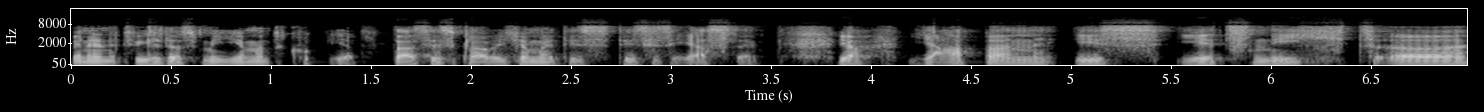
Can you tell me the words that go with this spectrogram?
wenn ich nicht will, dass mir jemand kopiert. Das ist, glaube ich, einmal dies, dieses Erste. Ja, Japan ist jetzt nicht äh,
